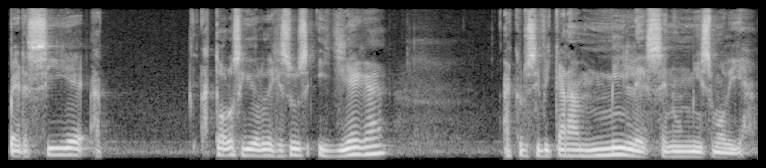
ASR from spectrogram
persigue a, todos los seguidores de Jesús y llega a crucificar a miles en un mismo día.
